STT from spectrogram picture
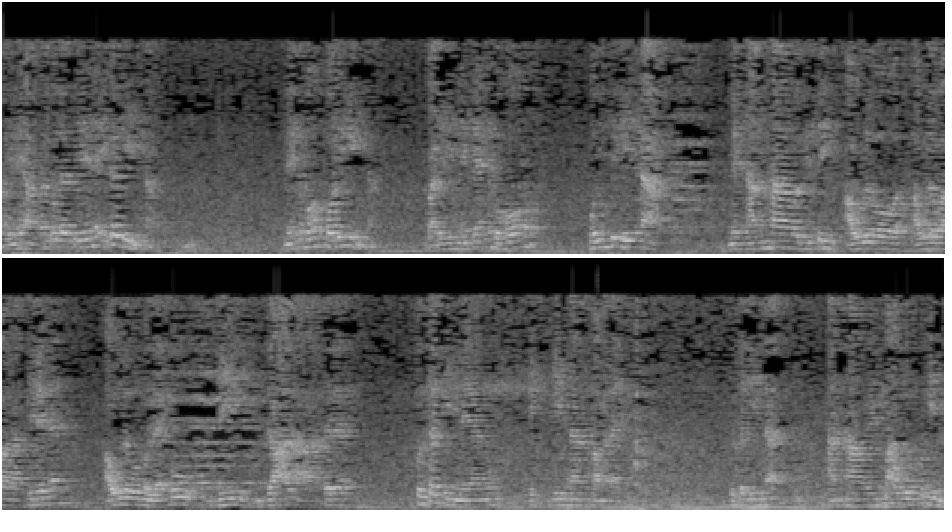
වෙන්නේ අපතොල තියෙන එක ගින්න. මේක බොහොම පොඩි ගින්න. බඩගින්න කියන්නේ බොහොම පුංචි ගින්නක්. මේ සංහාව විසින් අවුලව අවුලවා තිබෙන අවුලවනු ලැබූ දී ගාල අතර කුසගින්න යනු එක්කින්න පමණයි. කුසගින්න සංහාවෙන්ම අවුලවපු ගින්න.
